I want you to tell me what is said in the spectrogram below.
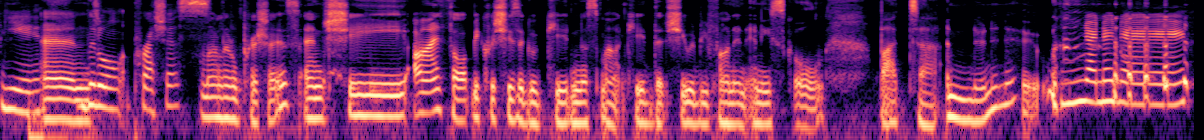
Yeah. And little precious. my little precious. And she, I thought because she's a good kid and a smart kid that she would be fun in any school. But uh, no, no, no. no, no, no.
